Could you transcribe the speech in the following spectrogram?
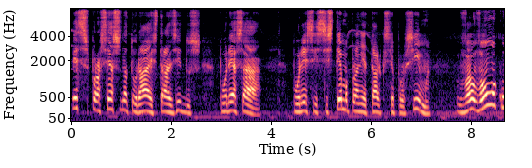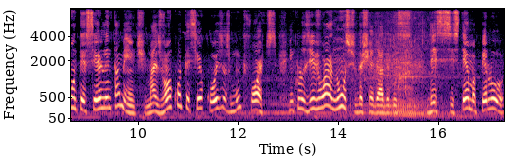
esses processos naturais trazidos por essa por esse sistema planetário que se aproxima, vão, vão acontecer lentamente, mas vão acontecer coisas muito fortes. Inclusive o anúncio da chegada desse, desse sistema pelo,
